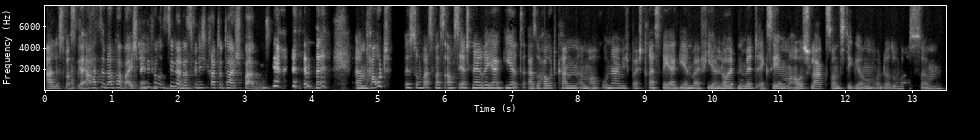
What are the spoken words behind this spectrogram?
alles, was hast wir haben. Hast du noch ein paar Beispiele für uns, Tina? Das finde ich gerade total spannend. ähm, Haut ist sowas, was auch sehr schnell reagiert. Also Haut kann ähm, auch unheimlich bei Stress reagieren, bei vielen Leuten mit Exemen, Ausschlag, sonstigem oder sowas. Ähm,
